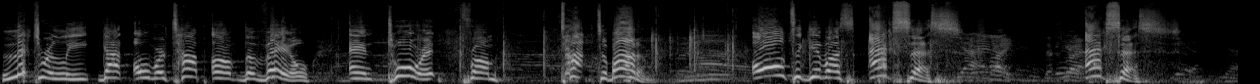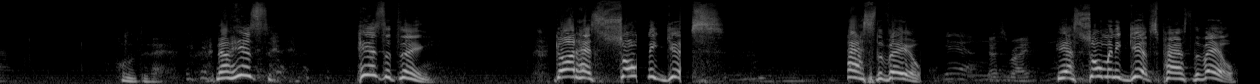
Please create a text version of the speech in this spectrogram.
literally got over top of the veil and tore it from top to bottom. All to give us access. That's right. That's right. Access. Hold on to that. Now here's here's the thing. God has so many gifts past the veil. Yeah. That's right. He has so many gifts past the veil.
